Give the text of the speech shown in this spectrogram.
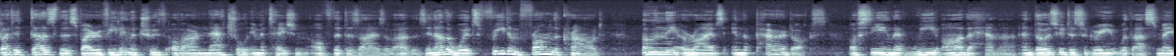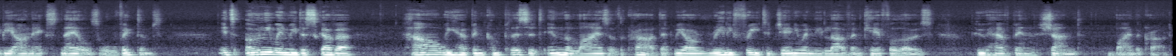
But it does this by revealing the truth of our natural imitation of the desires of others. In other words, freedom from the crowd only arrives in the paradox of seeing that we are the hammer and those who disagree with us may be our next nails or victims. It's only when we discover how we have been complicit in the lies of the crowd that we are really free to genuinely love and care for those who have been shunned by the crowd.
